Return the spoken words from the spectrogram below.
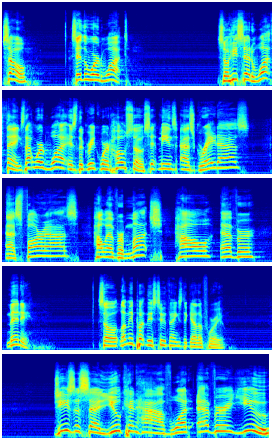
So, say the word what. So he said, What things? That word what is the Greek word hosos. It means as great as, as far as, however much, however many. So let me put these two things together for you. Jesus said, You can have whatever you,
